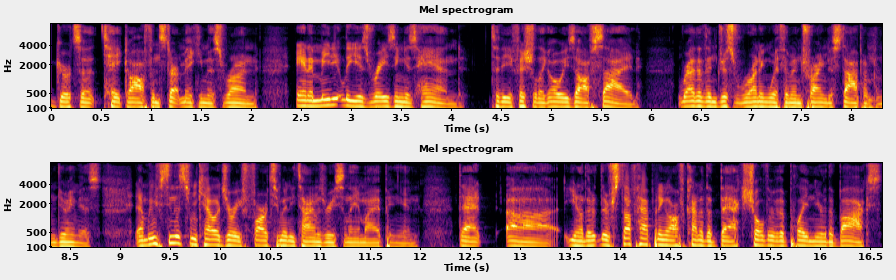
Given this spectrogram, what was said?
Goetze take off and start making this run, and immediately is raising his hand to the official like, oh, he's offside, rather than just running with him and trying to stop him from doing this. And we've seen this from Caligiuri far too many times recently, in my opinion, that. Uh, you know, there, there's stuff happening off kind of the back shoulder of the play near the box.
